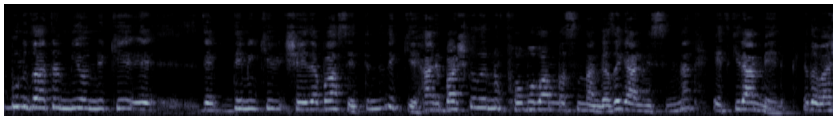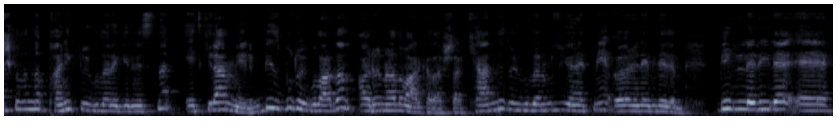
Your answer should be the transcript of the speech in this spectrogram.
Bunu zaten bir önceki e, de, deminki şeyde bahsettim. Dedik ki hani başkalarının fomolanmasından, gaza gelmesinden etkilenmeyelim. Ya da başkalarının panik duygulara girmesinden etkilenmeyelim. Biz bu duygulardan arınalım arkadaşlar. Kendi duygularımızı yönetmeyi öğrenebilelim. Birileriyle e,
